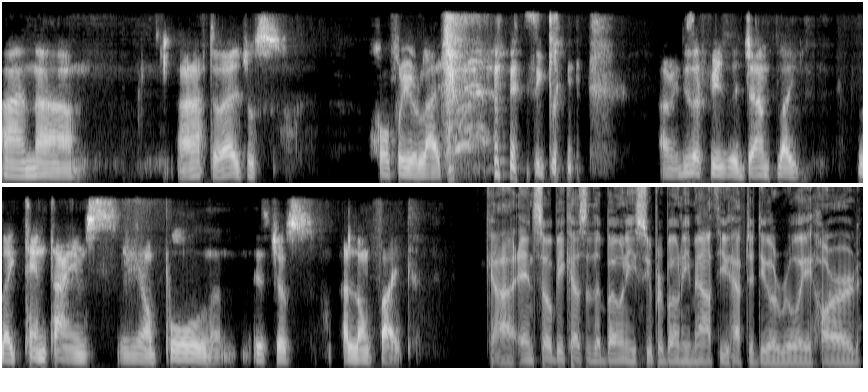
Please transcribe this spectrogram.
And, uh, and after that, just hope for your life, basically. I mean, these are fish that jump like like ten times, you know, pull, and it's just a long fight. God, and so because of the bony, super bony mouth, you have to do a really hard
